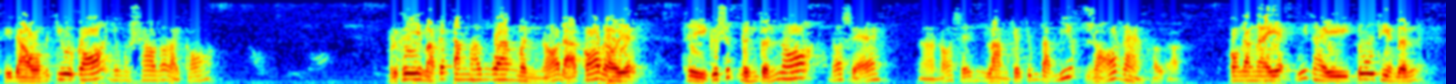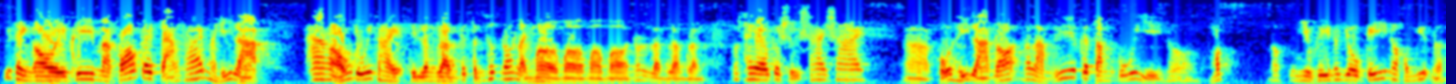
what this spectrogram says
thì đầu nó chưa có nhưng mà sau nó lại có. Rồi khi mà cái tâm hân hoan mình nó đã có rồi ấy, thì cái sức định tĩnh nó nó sẽ à, nó sẽ làm cho chúng ta biết rõ ràng hơn thở còn đằng này quý thầy tu thiền định quý thầy ngồi khi mà có cái trạng thái mà hỷ lạc an ổn cho quý thầy thì lần lần cái tỉnh thức đó lại mờ mờ mờ mờ nó lần lần lần nó theo cái sự sai sai à, của hỷ lạc đó nó làm riết cái tâm của quý vị nó mất nó nhiều khi nó vô ký nó không biết nữa.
